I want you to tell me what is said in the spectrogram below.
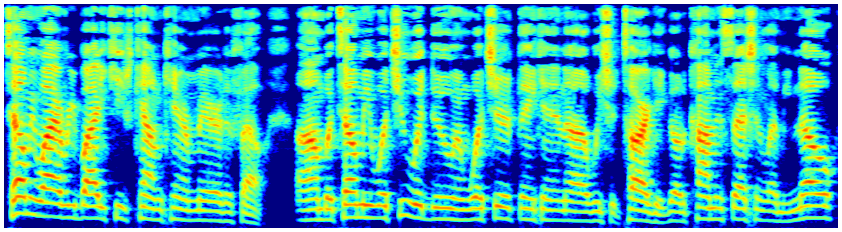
Tell me why everybody keeps counting Cameron Meredith out. Um, but tell me what you would do and what you're thinking, uh, we should target. Go to comment section. Let me know.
